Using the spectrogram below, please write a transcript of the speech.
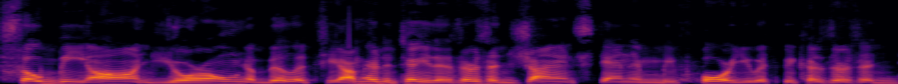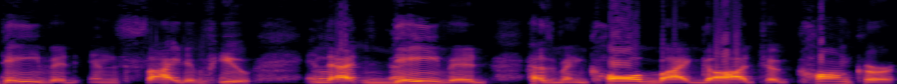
so beyond your own ability. I'm here to tell you that if there's a giant standing before you, it's because there's a David inside of you. And Oh, that. David has been called by God to conquer.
